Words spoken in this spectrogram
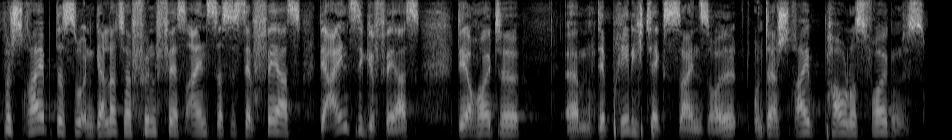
beschreibt das so in Galater 5, Vers 1, das ist der Vers, der einzige Vers, der heute ähm, der Predigtext sein soll. Und da schreibt Paulus Folgendes.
